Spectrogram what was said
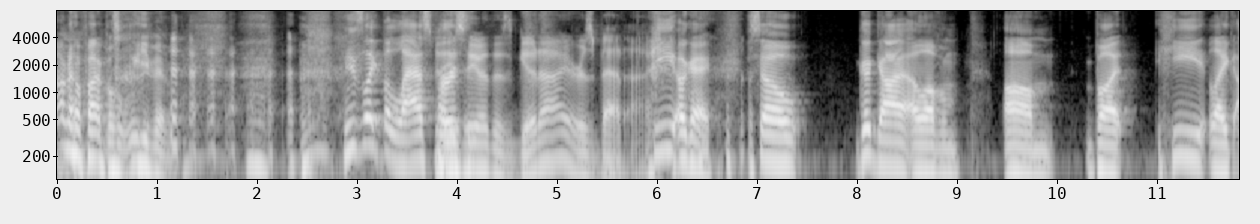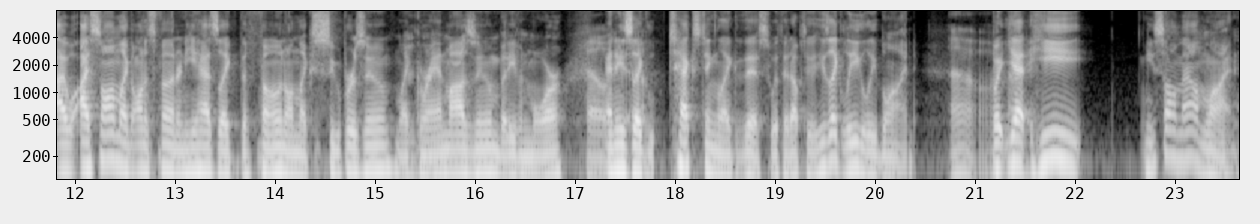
don't know if I believe him. He's like the last Did you person. see with his good eye or his bad eye? he okay so good guy i love him um but he like I, I saw him like on his phone and he has like the phone on like super zoom like mm-hmm. grandma zoom but even more. Hell and he's yeah. like texting like this with it up to he's like legally blind. Oh, but yet he he saw a mountain lion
